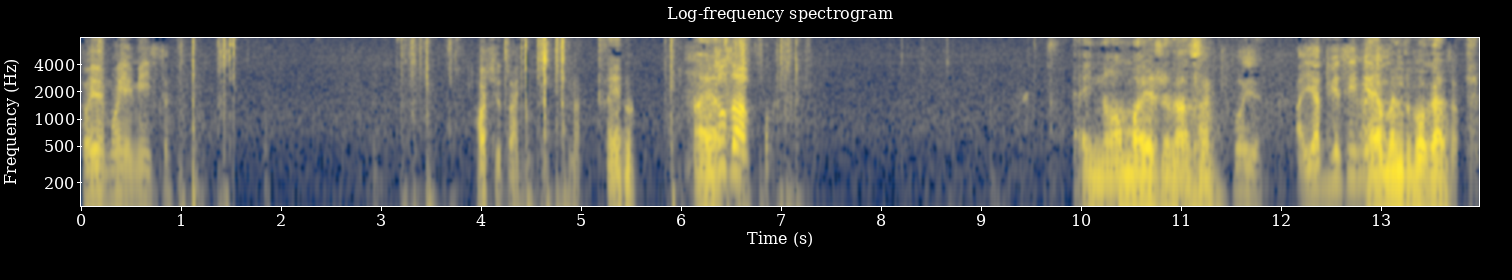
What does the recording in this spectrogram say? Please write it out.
To jest moje miejsce. Chodź tutaj. A ja, a ja, Co za... ej no, moje żelazo. Tak, twoje. A ja więcej A nie ja będę bogatszy.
